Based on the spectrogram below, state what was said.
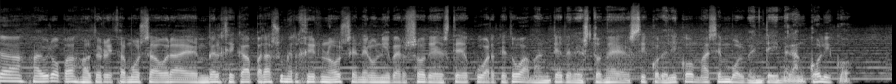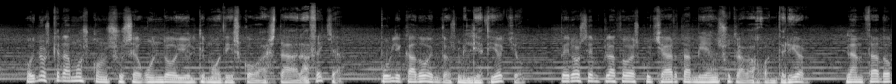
A Europa, aterrizamos ahora en Bélgica para sumergirnos en el universo de este cuarteto amante del stoner psicodélico más envolvente y melancólico. Hoy nos quedamos con su segundo y último disco hasta la fecha, publicado en 2018, pero os emplazo a escuchar también su trabajo anterior, lanzado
